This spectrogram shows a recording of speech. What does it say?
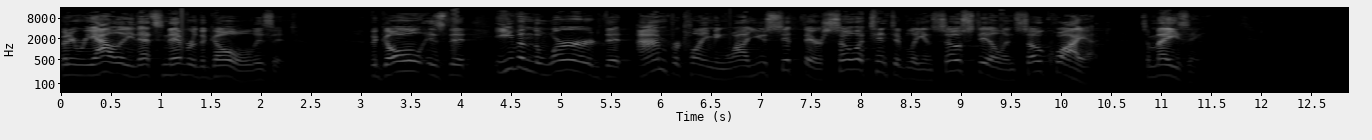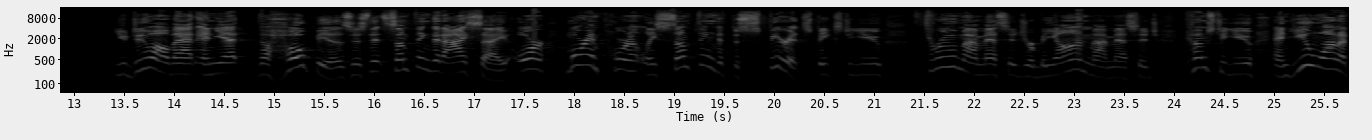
But in reality, that's never the goal, is it? The goal is that even the word that I'm proclaiming while you sit there so attentively and so still and so quiet, it's amazing. You do all that, and yet the hope is, is that something that I say, or more importantly, something that the Spirit speaks to you through my message or beyond my message, comes to you, and you want to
